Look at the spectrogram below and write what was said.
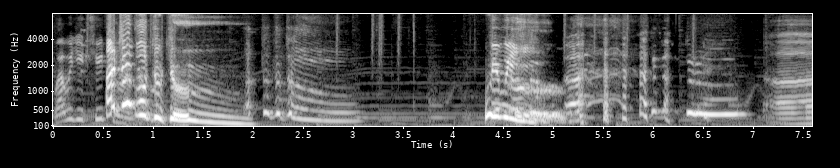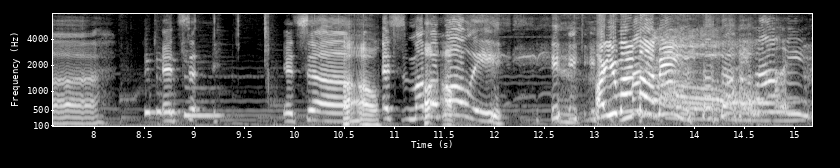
Why would you tutu? A double doo doo! A tutu. Wee wee! uh, it's it's uh, Uh-oh. it's Mama Uh-oh. Molly. Are you my mommy? Oh. Molly.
